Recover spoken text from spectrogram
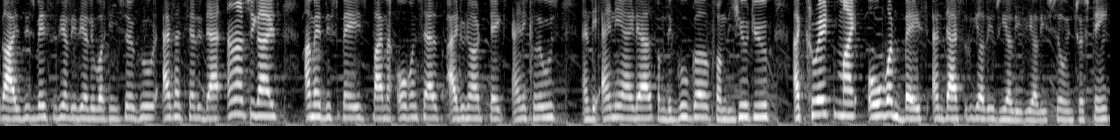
guys this base is really really working. So good. As I tell you that and also guys I made this base by my own self. I do not take any clues and the any ideas from the Google from the YouTube. I create my own base and that's really really really so interesting.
